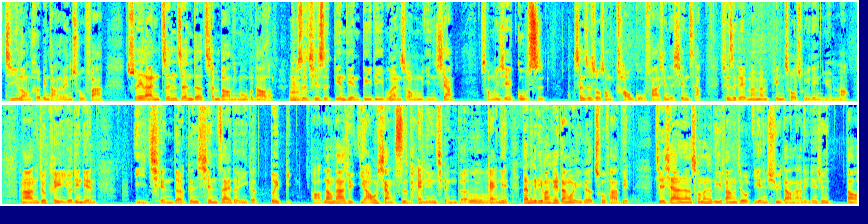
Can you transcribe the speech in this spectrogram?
基隆和平岛那边出发，虽然真正的城堡你摸不到了。可是其实点点滴滴，不管从影像，从一些故事，甚至说从考古发现的现场，其实可以慢慢拼凑出一点原貌。那你就可以有点点以前的跟现在的一个对比。好，让大家去遥想四百年前的概念，嗯、但那个地方可以当为一个出发点。接下来呢，从那个地方就延续到哪里？延续到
